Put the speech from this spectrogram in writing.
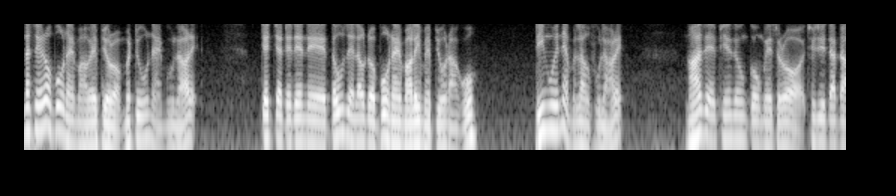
20တော့ပို့နိုင်မှာပဲပြောတော့မတိုးနိုင်ဘူးလားတဲ့ကြက်ကြက်တဲတဲနဲ့30လောက်တော့ပို့နိုင်ပါလိမ့်မယ်ပြောတာကိုဒီငွေနဲ့မလောက်ဘူးလားတဲ့90အပြင်းဆုံးကုန်မယ်ဆိုတော့ချွချွတာတာ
